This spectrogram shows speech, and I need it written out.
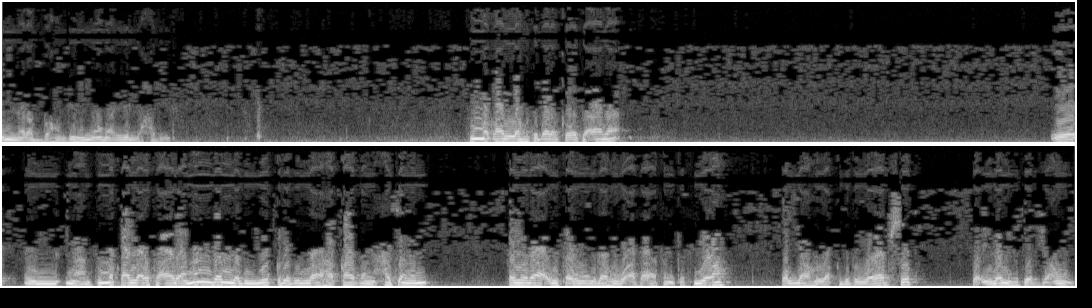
إن ربهم بهم يومئذ لخبير. ثم قال الله تبارك وتعالى إيه نعم. ثم قال الله تعالى من ذا الذي يقرض الله قرضا حسنا فيضاعفه له أضعافا كثيرة والله يقبض ويبسط وإليه ترجعون.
